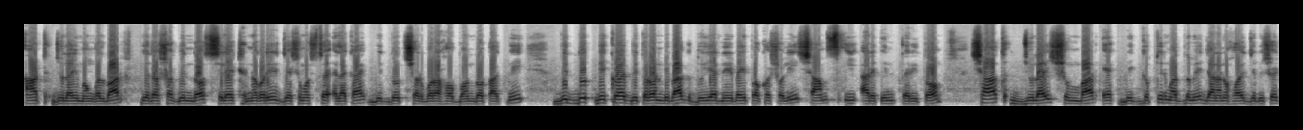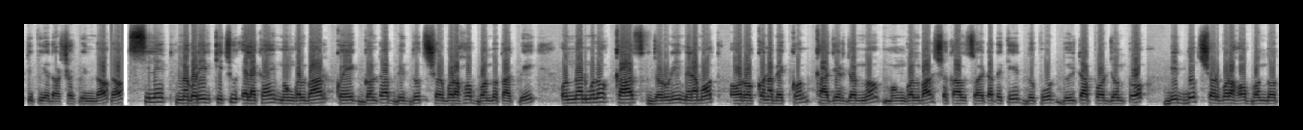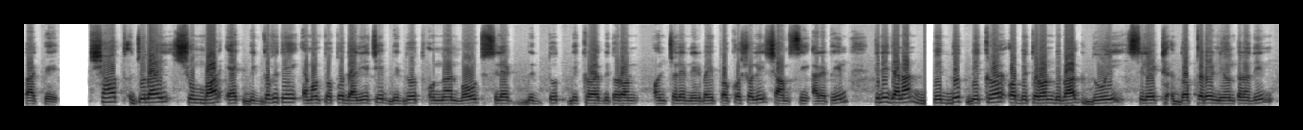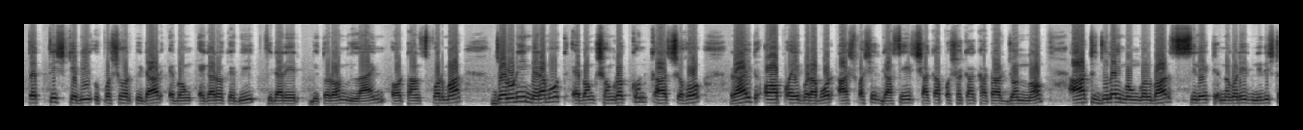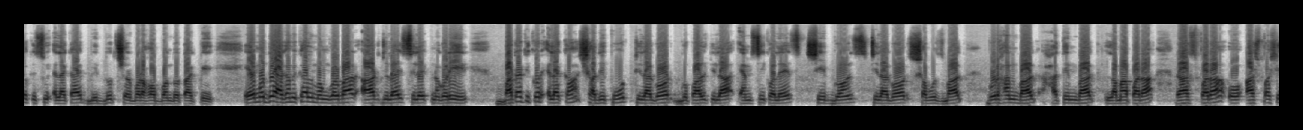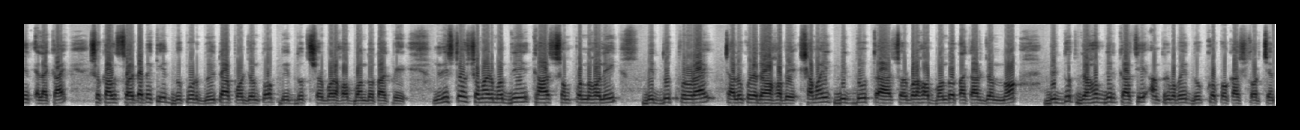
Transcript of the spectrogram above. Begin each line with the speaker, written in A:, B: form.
A: আট জুলাই মঙ্গলবার। প্রিয় দর্শকবৃন্দ, সিলেট নগরীর যে সমস্ত এলাকায় বিদ্যুৎ সরবরাহ বন্ধ থাকবে, বিদ্যুৎ বিক্রয় বিতরণ বিভাগ দুইয়ের নির্বাহী প্রকৌশলী শামস ই আরেফিন, প্রেরিত। সাত জুলাই সোমবার এক বিজ্ঞপ্তির মাধ্যমে জানানো হয় যে বিষয়টি প্রিয় দর্শকবৃন্দ, সিলেট নগরীর কিছু এলাকায় মঙ্গলবার কয়েক ঘণ্টা বিদ্যুৎ সরবরাহ বন্ধ থাকবে। উন্নয়নমূলক কাজ জরুরি মেরামত ও রক্ষণাবেক্ষণ কাজের জন্য মঙ্গলবার সকাল ছয়টা থেকে দুপুর দুইটা পর্যন্ত বিদ্যুৎ সরবরাহ বন্ধ থাকবে। সাত জুলাই সোমবার এক বিজ্ঞপ্তিতে এমন তথ্য জানিয়েছে, বিদ্যুৎ উন্নয়ন বোর্ড, সিলেট বিদ্যুৎ বিক্রয় বিতরণ অঞ্চলের নির্বাহী প্রকৌশলী শামসি আরেফিন। তিনি জানান বিদ্যুৎ বিক্রয় ও বিতরণ বিভাগ দুই সিলেট দপ্তরের নিয়ন্ত্রণাধীন তেত্রিশ কেবি উপশহর ফিডার এবং এগারো কেবি ফিডারের বিতরণ লাইন ও ট্রান্সফরমার, জরুরি মেরামত এবং সংরক্ষণ কাজ সহ রাইট অফ ওয়ে বরাবর আশপাশের গাছের শাখা পোশাখা কাটার জন্য আট জুলাই মঙ্গলবার সিলেট নগরীর নির্দিষ্ট কিছু এলাকায় বিদ্যুৎ সরবরাহ বন্ধ থাকবে। এর মধ্যে আগামীকাল মঙ্গলবার আট জুলাই সিলেট নগরীর বাটাটিকর এলাকা, সাদিপুর, টিলাগড় গোপালটিলা এমসি কলেজ, শিবগঞ্জ, টিলাগড়, সবুজবাগ, বুরহানবাগ, হাতিমবাগ, লামাপাড়া, রাজপাড়া ও আশপাশের এলাকায় সকাল ছয়টা থেকে দুপুর দুইটা পর্যন্ত বিদ্যুৎ সরবরাহ বন্ধ থাকবে। নির্দিষ্ট সময়ের মধ্যে কাজ সম্পন্ন হলেই বিদ্যুৎ পুনরায় চালু করে দেওয়া হবে। সাময়িক বিদ্যুৎ সরবরাহ বন্ধ থাকার জন্য বিদ্যুৎ গ্রাহকদের কাছে আন্তরিকভাবে দুঃখ প্রকাশ করছেন।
